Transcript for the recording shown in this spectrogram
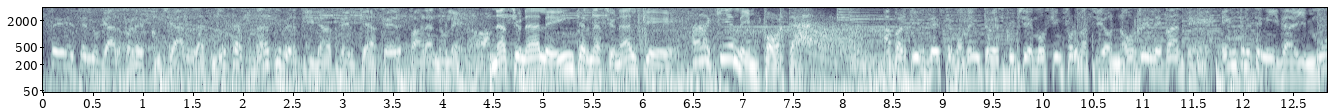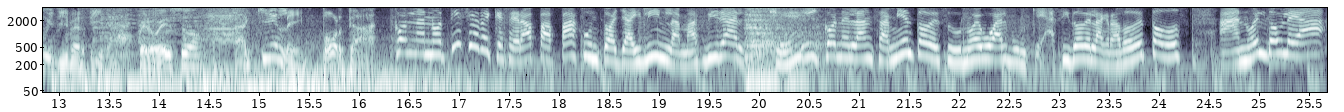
Este es el lugar para escuchar las notas más divertidas del quehacer farandulero, nacional e internacional que ¿a quién le importa? A partir de este momento escuchemos información no relevante, entretenida y muy divertida. Pero eso, ¿a quién le importa? Con la noticia de que será papá junto a Yailin, la más viral. ¿Qué? Y con el lanzamiento de su nuevo álbum que ha sido del agrado de todos, Anuel AA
